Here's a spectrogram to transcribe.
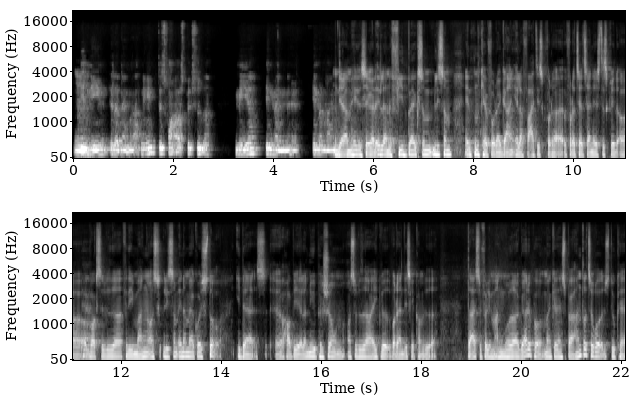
mm. i den ene eller den anden retning. Ikke? Det tror jeg også betyder mere, end man, øh, end man regner. Ja, men helt sikkert et eller andet feedback, som ligesom enten kan få dig i gang, eller faktisk få dig, få dig til at tage næste skridt og, ja. Og vokse videre. Fordi mange også ligesom ender med at gå i stå i deres øh, hobby eller nye passion og så videre, og ikke ved, hvordan de skal komme videre. Der er selvfølgelig mange måder at gøre det på. Man kan spørge andre til råds. Du kan,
